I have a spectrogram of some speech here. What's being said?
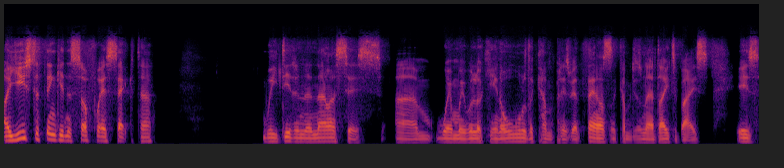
I used to think in the software sector, we did an analysis um, when we were looking at all of the companies, we had thousands of companies on our database, is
